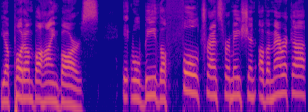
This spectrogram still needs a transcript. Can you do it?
You put them behind bars. It will be the full transformation of America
